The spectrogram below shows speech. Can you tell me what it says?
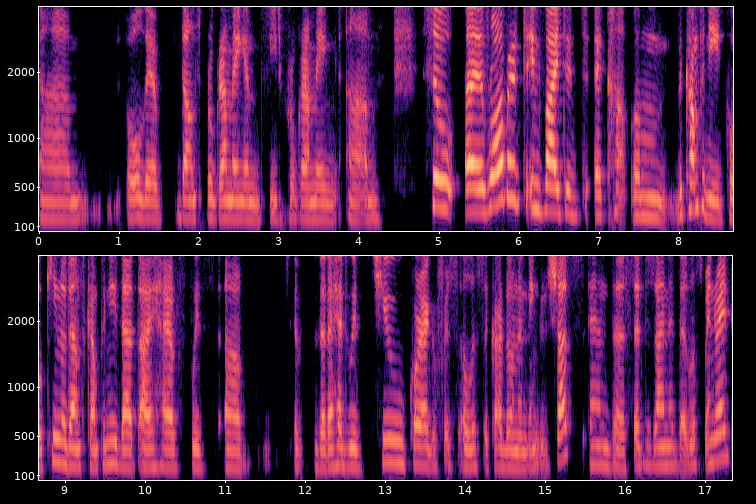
um, all their dance programming and theater programming um, so uh, Robert invited com- um, the company called Kino Dance Company that I have with uh, uh, that I had with two choreographers, Alissa Cardone and Ingrid Schatz, and the set designer Douglas Wainwright.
